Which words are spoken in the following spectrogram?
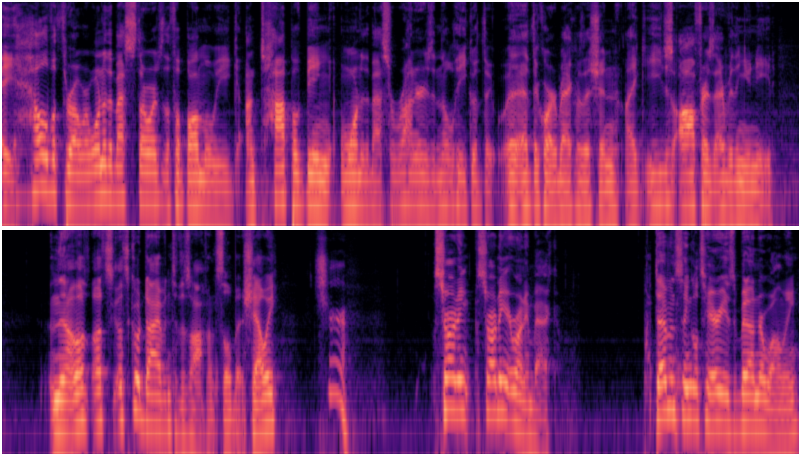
a hell of a thrower, one of the best throwers of the football in the league, on top of being one of the best runners in the league with the, at the quarterback position. Like he just offers everything you need. Now let's let's, go dive into this offense a little bit, shall we? Sure. Starting starting at running back. Devin Singletary is a bit underwhelming,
